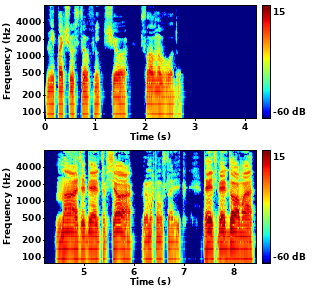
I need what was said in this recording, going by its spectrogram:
не почувствовав ничего, словно воду. — Ну, а теперь-то все, — громыхнул старик. — Ты теперь дома,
